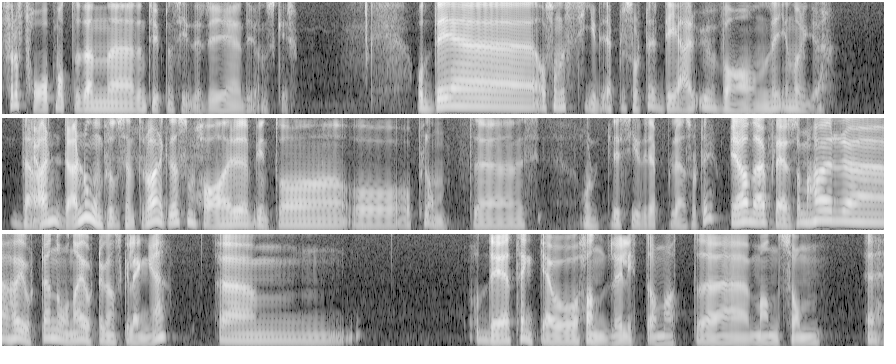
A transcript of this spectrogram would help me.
for å få på en måte den, den typen sider de, de ønsker. Og, det, og sånne sidereplesorter, det er uvanlig i Norge. Det er, Ja. det er noen produsenter nå er det ikke det, som har begynt å, å, å plante ordentlige sidereplesorter. Ja, det er flere som har, eh, har gjort det. Noen har gjort det ganske lenge. Um, og det tenker jeg jo handler litt om at uh, man som eh,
